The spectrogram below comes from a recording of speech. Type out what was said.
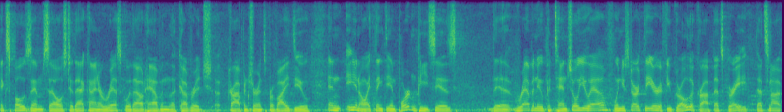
expose themselves to that kind of risk without having the coverage uh, crop insurance provides you. And, you know, I think the important piece is the revenue potential you have when you start the year. If you grow the crop, that's great. That's not,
